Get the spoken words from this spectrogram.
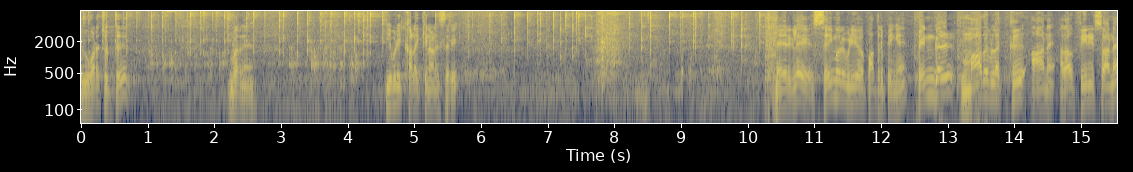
இது உடச்சி விட்டு பாருங்கள் இப்படி கலக்கினாலும் சரி. நேர்களே செய்முறை வீடியோவை பார்த்துருப்பீங்க. பெண்கள் மாதவிலக்கு ஆன அதாவது பீரியட்ஸ் ஆன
